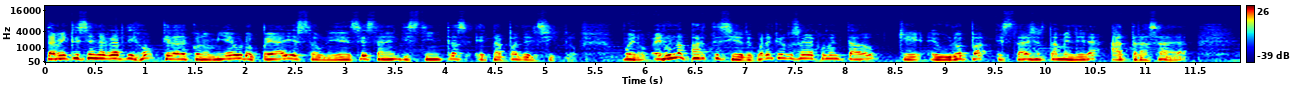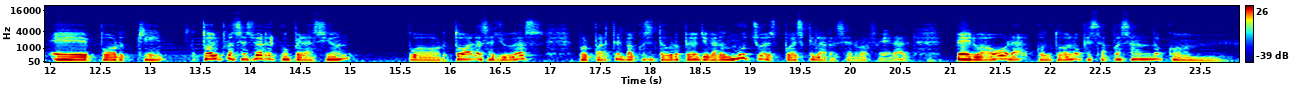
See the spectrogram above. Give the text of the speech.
también Christine Lagarde dijo que la economía europea y estadounidense están en distintas etapas del ciclo. Bueno, en una parte sí, recuerden que yo les había comentado que Europa está de cierta manera atrasada eh, porque todo el proceso de recuperación por todas las ayudas por parte del Banco Central Europeo llegaron mucho después que la Reserva Federal. Pero ahora, con todo lo que está pasando con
